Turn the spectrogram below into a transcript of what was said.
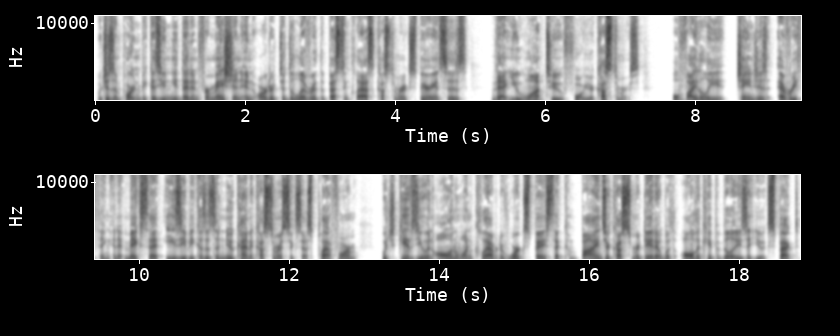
Which is important because you need that information in order to deliver the best in class customer experiences that you want to for your customers. Well, Vitally changes everything and it makes that easy because it's a new kind of customer success platform, which gives you an all in one collaborative workspace that combines your customer data with all the capabilities that you expect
